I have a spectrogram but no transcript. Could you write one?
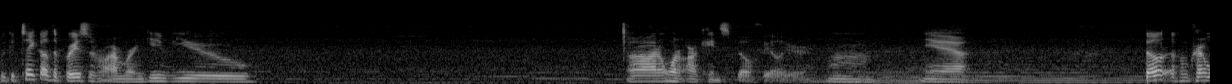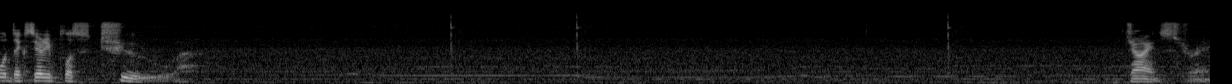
We could take out the bracelet armor and give you... Oh, I don't want arcane spell failure. Hmm. Yeah. Belt of incredible dexterity plus two. Giant strength.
